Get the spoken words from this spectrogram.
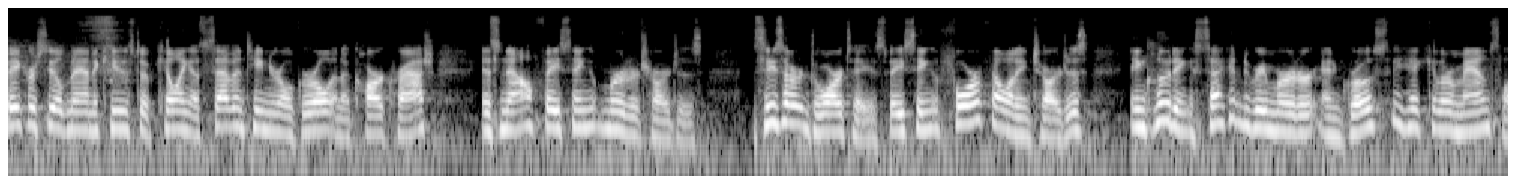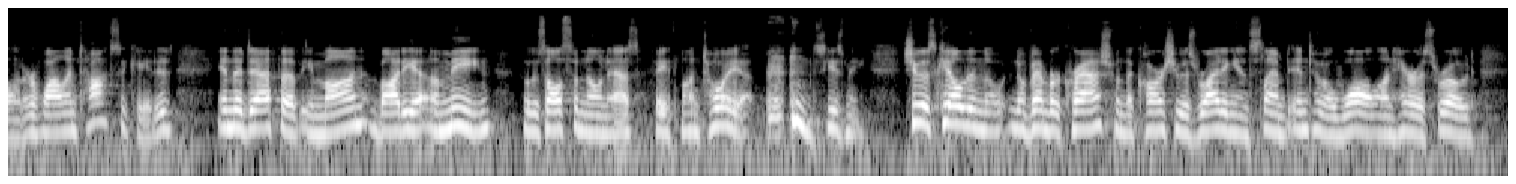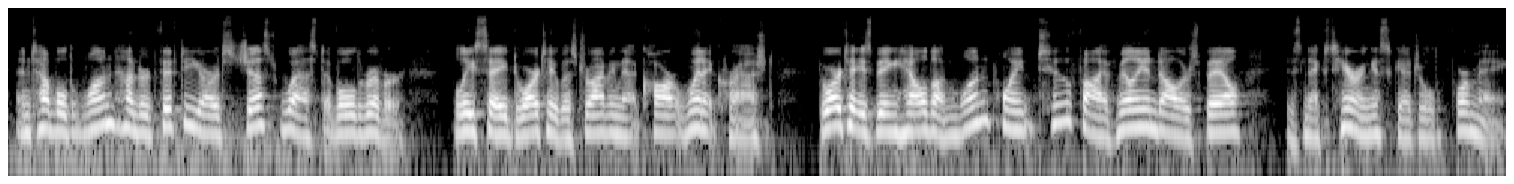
Bakersfield man accused of killing a 17-year-old girl in a car crash is now facing murder charges. Cesar Duarte is facing four felony charges, including second-degree murder and gross vehicular manslaughter while intoxicated in the death of Iman Badia Amin, who is also known as Faith Montoya. Excuse me. She was killed in the November crash when the car she was riding in slammed into a wall on Harris Road and tumbled 150 yards just west of Old River. Police say Duarte was driving that car when it crashed. Duarte is being held on $1.25 million bail. His next hearing is scheduled for May.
